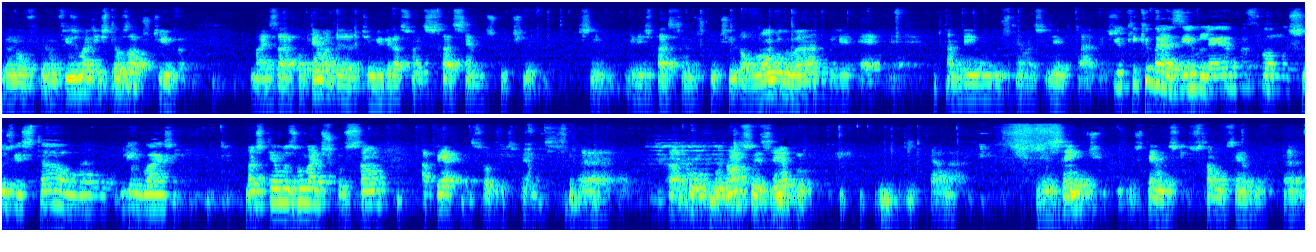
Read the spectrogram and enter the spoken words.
eu não, eu não fiz uma lista exaustiva, mas a, o tema de, de migrações está sendo discutido. Sim, ele está sendo discutido ao longo do ano, ele é, é também um dos temas inevitáveis. E o que, que o Brasil leva como sugestão ou linguagem? Nós temos uma discussão aberta sobre os temas. É, o, o, nosso exemplo é, recente, os temas que estão sendo é,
